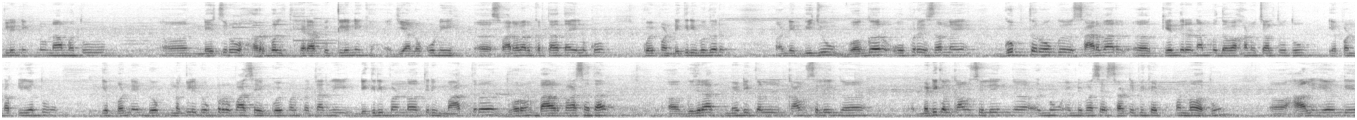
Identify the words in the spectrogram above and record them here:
ક્લિનિકનું નામ હતું નેચરો હર્બલ થેરાપી ક્લિનિક જ્યાં લોકોની સારવાર કરતા હતા એ લોકો કોઈપણ ડિગ્રી વગર. અને બીજું, વગર ઓપરેશને ગુપ્ત રોગ સારવાર કેન્દ્ર નામનું દવાખાનું ચાલતું હતું. એ પણ નકલી હતું એ બંને ડોક, નકલી ડૉક્ટરો પાસે કોઈપણ પ્રકારની ડિગ્રી પણ ન હતી, માત્ર ધોરણ બાર પાસ હતા. ગુજરાત મેડિકલ કાઉન્સિલિંગ મેડિકલ કાઉન્સિલિંગનું એમની પાસે સર્ટિફિકેટ પણ ન હતું. હાલ એ અંગે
